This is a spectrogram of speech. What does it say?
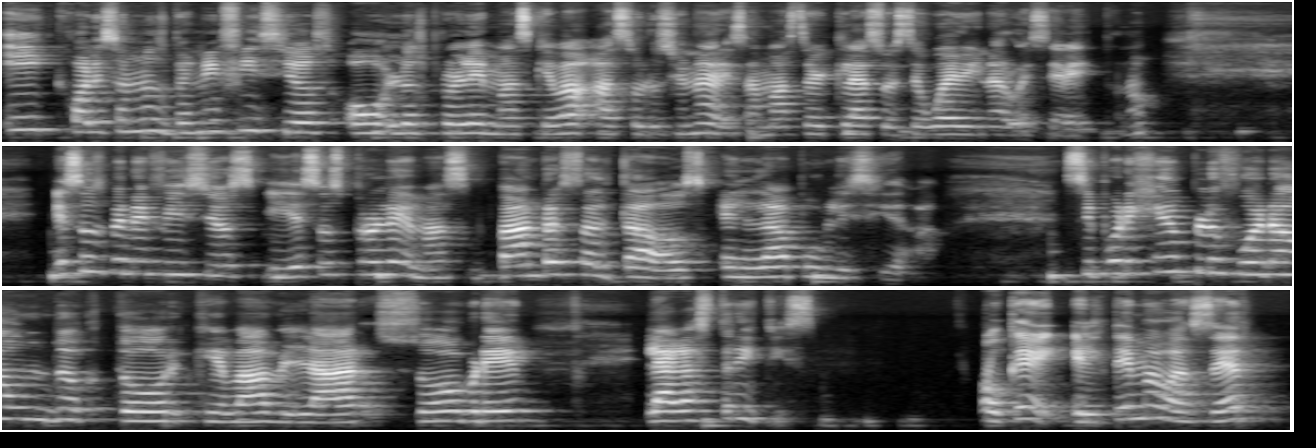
y cuáles son los beneficios o los problemas que va a solucionar esa masterclass o ese webinar o ese evento. Esos beneficios y esos problemas van resaltados en la publicidad. Si, por ejemplo, fuera un doctor que va a hablar sobre la gastritis, ok, el tema va a ser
